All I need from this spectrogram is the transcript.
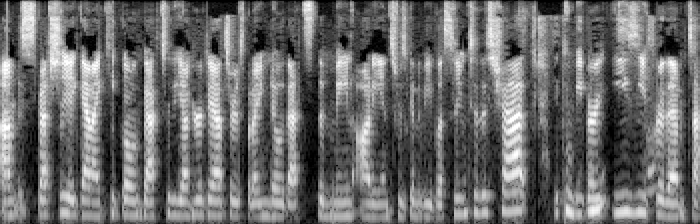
um, especially again, I keep going back to the younger dancers, but I know that's the main audience who's going to be listening to this chat. It can be very mm-hmm. easy for them to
